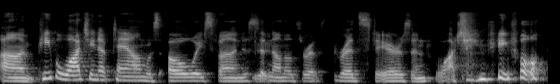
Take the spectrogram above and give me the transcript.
um, people watching uptown was always fun, just sitting yeah. on those red, red, stairs and watching people.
